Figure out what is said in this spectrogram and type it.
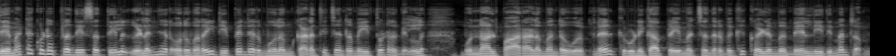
தெமட்டகுட பிரதேசத்தில் இளைஞர் ஒருவரை டிபெண்டர் மூலம் கடத்திச் சென்றமை தொடர்பில் முன்னாள் பாராளுமன்ற உறுப்பினர் கிருணிகா பிரேமச்சந்திரவுக்கு கொழும்பு மேல் நீதிமன்றம்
